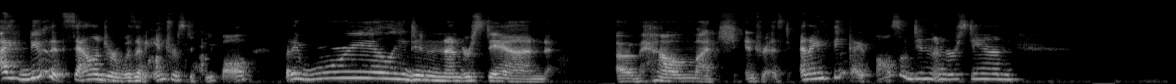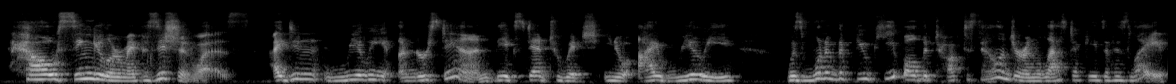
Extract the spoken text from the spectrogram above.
I knew that Salinger was of interest to people, but I really didn't understand of how much interest. And I think I also didn't understand how singular my position was. I didn't really understand the extent to which, you know, I really was one of the few people that talked to Salinger in the last decades of his life.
